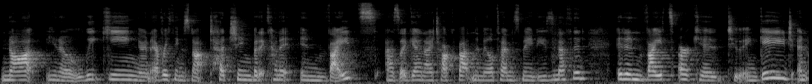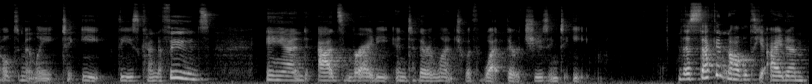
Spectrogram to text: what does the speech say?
not, you know, leaking and everything's not touching, but it kind of invites, as again I talk about in the Mealtimes Made Easy method, it invites our kid to engage and ultimately to eat these kind of foods and add some variety into their lunch with what they're choosing to eat. The second novelty item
